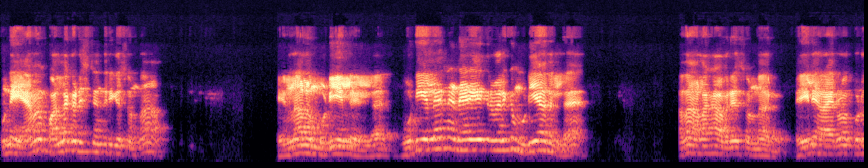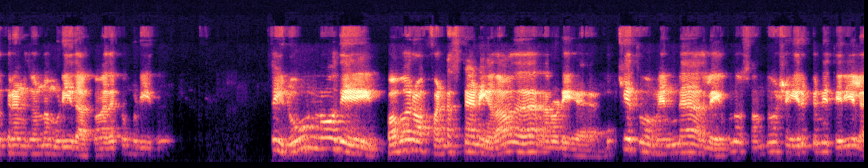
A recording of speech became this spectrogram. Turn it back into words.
உன்னை ஏன் பல்ல கடிச்சிட்டு எந்திரிக்க சொன்னா? என்னால முடியல இல்ல. முடியலன்னு நினைக்கிற வரைக்கும் முடியாது இல்ல அதான் அழகா அவரே சொன்னாரு. டெய்லி ஆயிரம் ரூபாய் கொடுக்குறேன்னு சொன்னா முடியுதாக்கும் அதுக்கு முடியுது. Don't know the power of understanding அதாவது அதனுடைய முக்கியத்துவம் என்ன? அதுல எவ்வளவு சந்தோஷம் இருக்குன்னே தெரியல.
